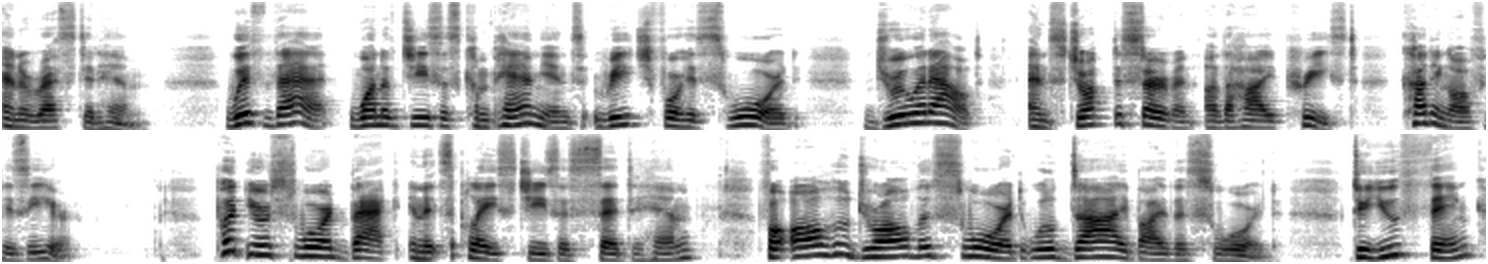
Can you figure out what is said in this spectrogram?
and arrested him. With that, one of Jesus' companions reached for his sword, drew it out, and struck the servant of the high priest, cutting off his ear. Put your sword back in its place, Jesus said to him, for all who draw the sword will die by the sword. Do you think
